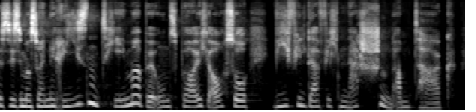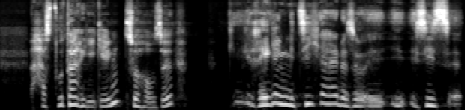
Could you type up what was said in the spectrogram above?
Das ist immer so ein Riesenthema bei uns, bei euch auch so. Wie viel darf ich naschen am Tag? Hast du da Regeln zu Hause? Regeln mit Sicherheit. Also äh, es ist, äh,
